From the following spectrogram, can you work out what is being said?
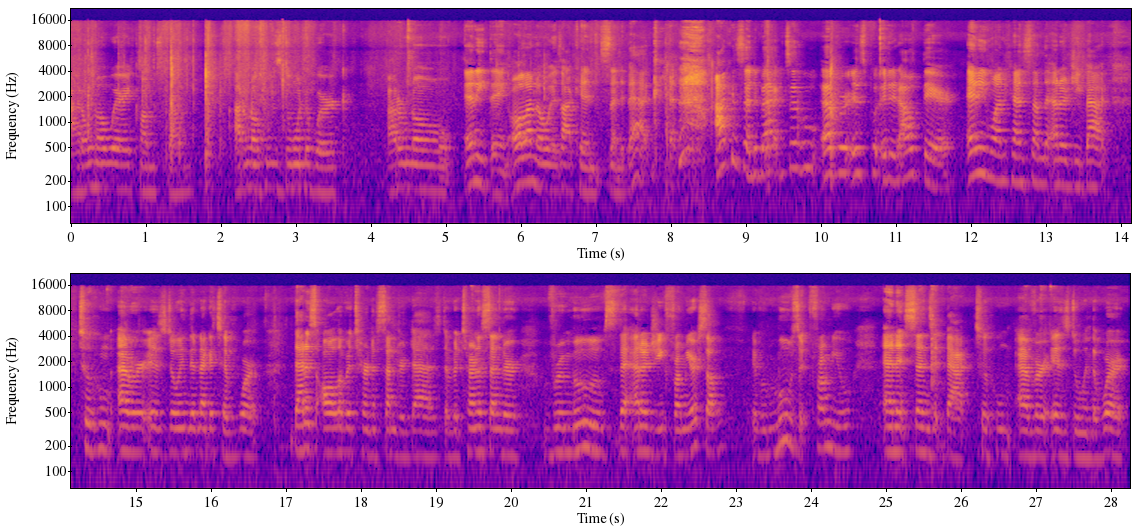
I don't know where it comes from. I don't know who's doing the work. I don't know anything. All I know is I can send it back. I can send it back to whoever is putting it out there. Anyone can send the energy back to whomever is doing the negative work. That is all a return of sender does. The return of sender removes the energy from yourself. It removes it from you and it sends it back to whomever is doing the work.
